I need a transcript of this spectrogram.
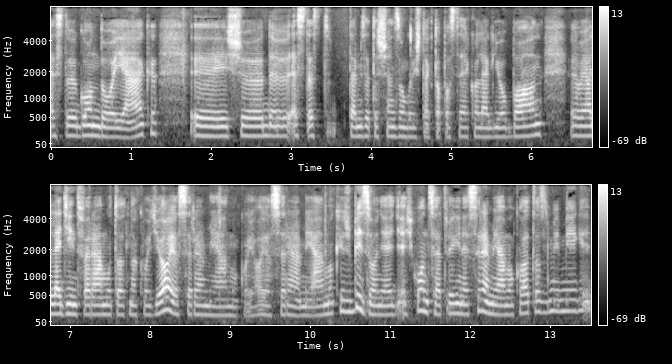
ezt gondolják, és ezt, ezt természetesen zongoristák tapasztalják a legjobban. Olyan legyintve rámutatnak, hogy jaj, a szerelmi álmok, a jaj, a szerelmi álmok, és bizony egy, egy koncert végén egy szerelmi álmokat, az még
